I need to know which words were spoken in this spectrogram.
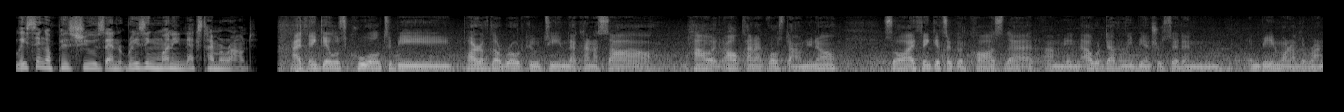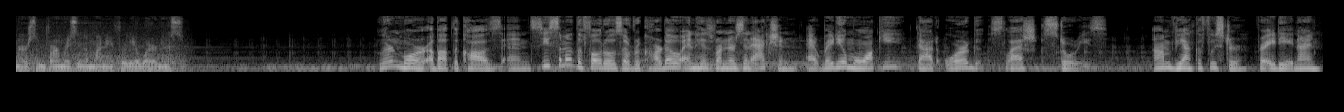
lacing up his shoes and raising money next time around. I think it was cool to be part of the road crew team that kind of saw how it all kind of goes down, you know. So I think it's a good cause that I mean I would definitely be interested in, in being one of the runners and fundraising the money for the awareness. Learn more about the cause and see some of the photos of Ricardo and his runners in action at radiomilwaukee.org slash stories. I'm Bianca Fuster for 889.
